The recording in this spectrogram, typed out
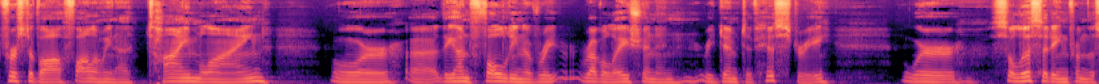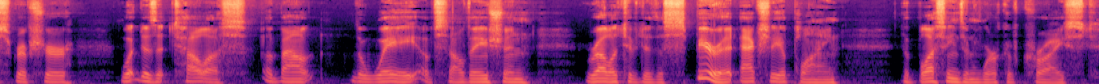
first of all, following a timeline or uh, the unfolding of re- revelation and redemptive history we're soliciting from the scripture what does it tell us about the way of salvation relative to the Spirit actually applying the blessings and work of Christ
